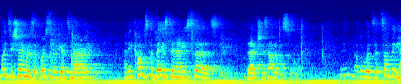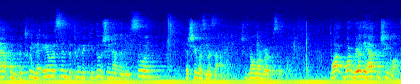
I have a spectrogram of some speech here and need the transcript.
Maitzi shemra is a person who gets married, and he comes to Din and he says that she's not a Basula. In other words, that something happened between the Erisin, between the Kiddushin and the Nisuin, that she was Mazana. She's no longer a Basula. What, what really happened? She was.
